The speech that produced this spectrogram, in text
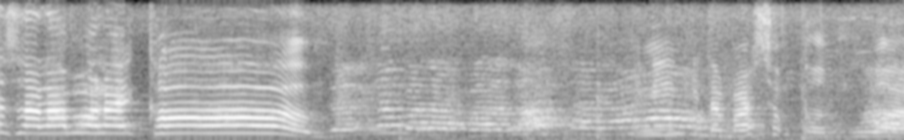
assalamualaikum ini kita masuk ke gua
